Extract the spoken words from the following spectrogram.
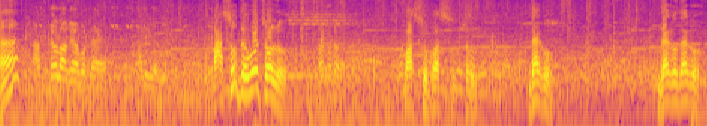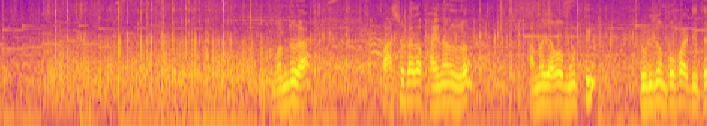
হ্যাঁ? পাঁচশো দেবো চলো। পাঁচশো পাঁচশো চলো। দেখো দেখো দেখো। বন্ধুরা পাঁচশো টাকা ফাইনাল হলো। আমরা যাব মূর্তি ট্যুরিজম প্রপার্টিতে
